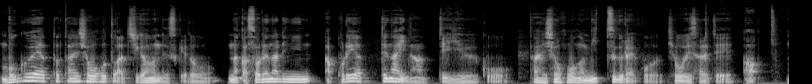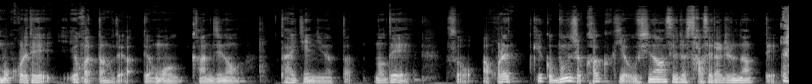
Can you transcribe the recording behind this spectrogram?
僕がやった対処法とは違うんですけど、なんかそれなりに、あ、これやってないなっていう、こう、対処法が3つぐらいこう表示されて、あ、もうこれで良かったのではって思う感じの体験になったので、そう、あ、これ結構文章書く気を失わせる、させられるなって、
